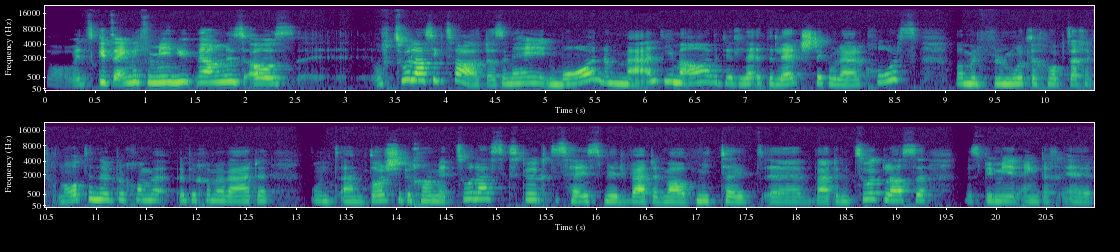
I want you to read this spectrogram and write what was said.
So, jetzt gibt es eigentlich für mich nichts mehr anderes als äh, auf die Zulassung zu warten. Also wir haben morgen am Montag Abend den letzten regulären Kurs, wo wir vermutlich hauptsächlich Noten bekommen, bekommen werden. Und ähm, Donnerstag bekommen wir Zulassungsbücher, das heisst, wir werden mal mitteilt, äh, werden zugelassen, was bei mir eigentlich eher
